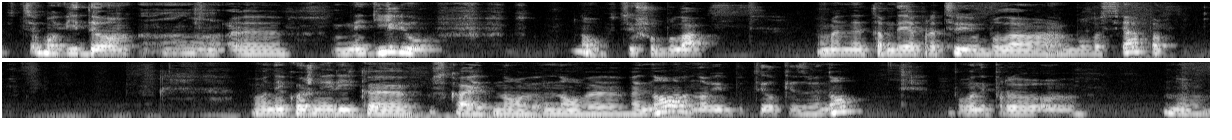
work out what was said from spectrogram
В цьому відео е, в неділю, ну, в цю, що була, у мене там, де я працюю, була, було свято. Вони кожен рік е, пускають нове, нове вино, нові бутилки з вином, бо вони про, ну,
